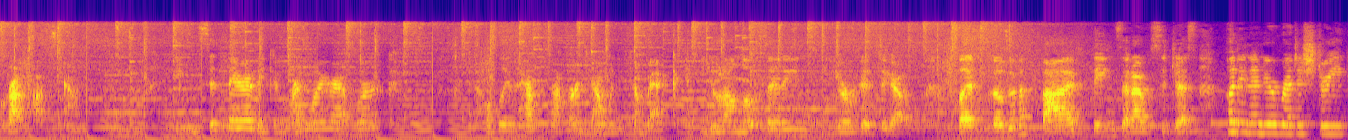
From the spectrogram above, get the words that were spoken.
crock pots now. You can sit there, they can run while you're at work, and hopefully the house is not burnt down when you come back. If you do it on low settings, you're good to go but those are the five things that I would suggest putting in your registry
